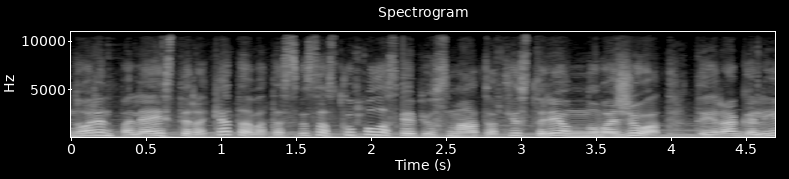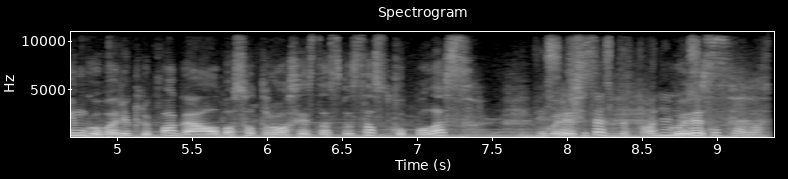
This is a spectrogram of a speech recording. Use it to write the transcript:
Norint paleisti raketą, va, tas visas kupolas, kaip jūs matot, jis turėjo nuvažiuoti. Tai yra galingų variklių pagalba, su trosais tas visas kupolas. Visas kuris- šitas betoninis kuris- kupolas.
